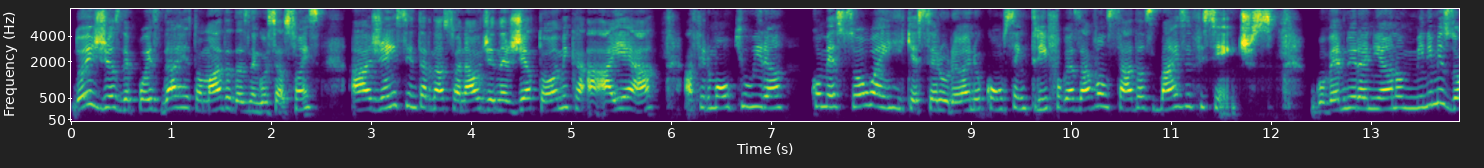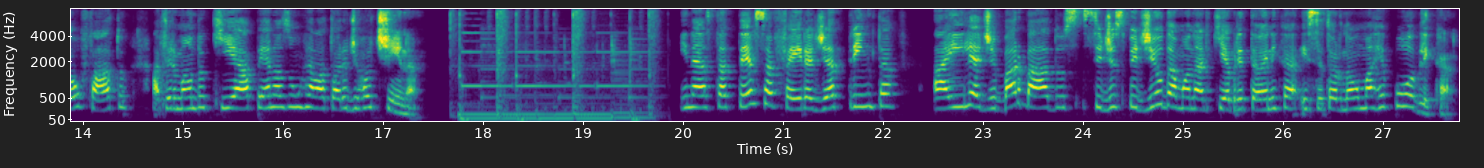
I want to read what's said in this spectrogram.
dois dias depois da retomada das negociações, a Agência Internacional de Energia Atômica, a AIEA, afirmou que o Irã começou a enriquecer urânio com centrífugas avançadas mais eficientes. O governo iraniano minimizou o fato, afirmando que é apenas um relatório de rotina. E nesta terça-feira, dia 30, a ilha de Barbados se despediu da monarquia britânica e se tornou uma república.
